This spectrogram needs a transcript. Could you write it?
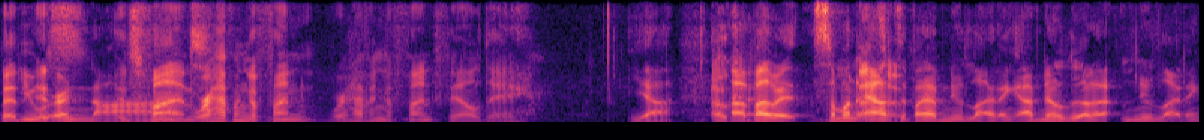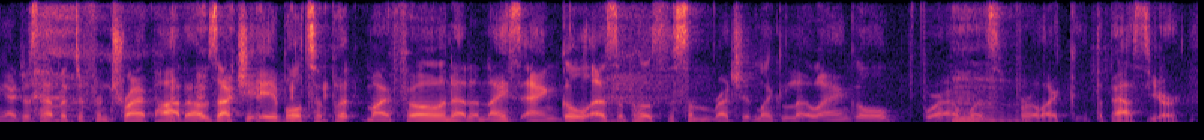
But You are not. It's fun. We're having a fun. We're having a fun fail day. Yeah. Okay. Uh, by the way, someone That's asked if. I have new lighting. I have no li- new lighting. I just have a different tripod. I was actually able to put my phone at a nice angle as opposed to some wretched like low angle where I was Hmm. for like the past year.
